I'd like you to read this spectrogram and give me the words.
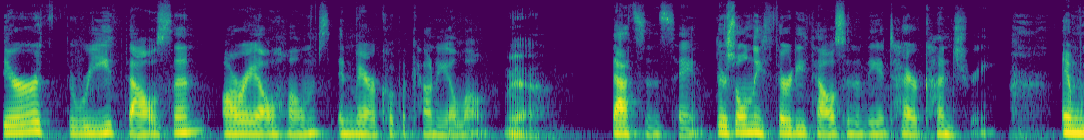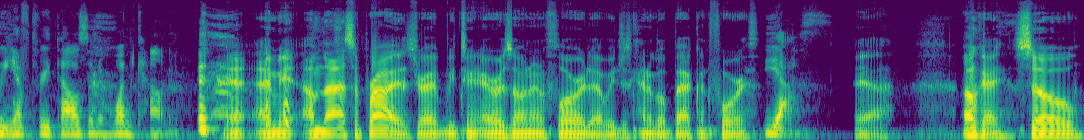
There are 3,000 RAL homes in Maricopa County alone. Yeah. That's insane. There's only 30,000 in the entire country, and we have 3,000 in one county. yeah. I mean, I'm not surprised, right? Between Arizona and Florida, we just kind of go back and forth. yes. Yeah. Okay. So,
